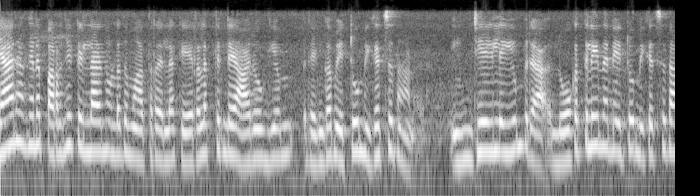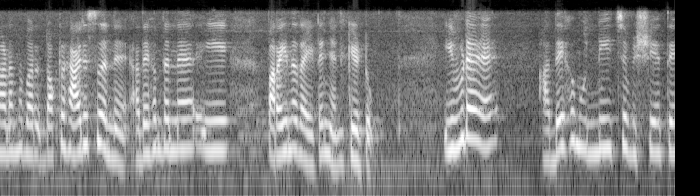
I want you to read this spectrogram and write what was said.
ഞാൻ അങ്ങനെ പറഞ്ഞിട്ടില്ല എന്നുള്ളത് മാത്രമല്ല കേരളത്തിന്റെ ആരോഗ്യം രംഗം ഏറ്റവും മികച്ചതാണ്. ഇന്ത്യയിലെയും ലോകത്തിലെയും തന്നെ ഏറ്റവും മികച്ചതാണെന്ന് പറ ഡോക്ടർ ഹാരിസ് തന്നെ അദ്ദേഹം തന്നെ ഈ പറയുന്നതായിട്ട് ഞാൻ കേട്ടു. ഇവിടെ അദ്ദേഹം ഉന്നയിച്ച വിഷയത്തെ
